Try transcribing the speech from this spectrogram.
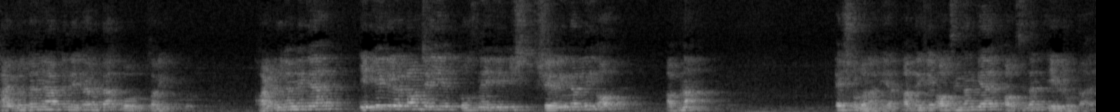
हाइड्रोजन में आपने देखा बेटा, वो सॉरी हाइड्रोजन में क्या है? एक एक इलेक्ट्रॉन चाहिए तो उसने एक एक की शेयरिंग कर ली और अपना H2 बना दिया। अब देखिए ऑक्सीजन क्या है? ऑक्सीजन 8 होता है।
